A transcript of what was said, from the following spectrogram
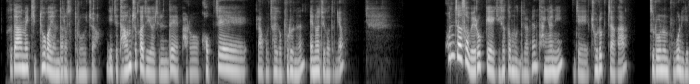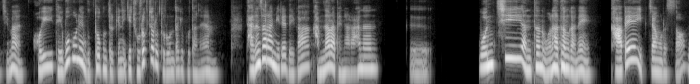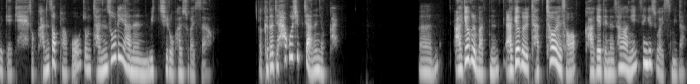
그 다음에 기토가 연달아서 들어오죠. 이게 이제 다음 주까지 이어지는데 바로 겁재라고 저희가 부르는 에너지거든요. 혼자서 외롭게 계셨던 분들이라면 당연히 이제 조력자가 들어오는 부분이겠지만 거의 대부분의 무토분들께는 이게 조력자로 들어온다기보다는 다른 사람 일에 내가 감나라 배나라 하는 그 원치 않든 원하던 간에 갑의 입장으로서 이렇게 계속 간섭하고 좀 잔소리하는 위치로 갈 수가 있어요. 그러니까 그다지 하고 싶지 않은 역할. 아, 악역을 맡는, 악역을 자처해서 가게 되는 상황이 생길 수가 있습니다.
